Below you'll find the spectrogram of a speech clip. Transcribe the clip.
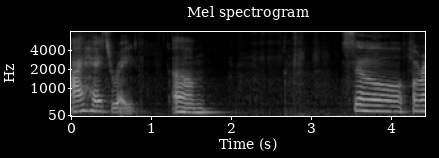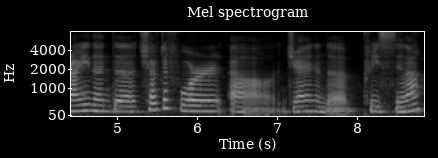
I has read. Um so alright and uh, chapter four uh Jen and uh, Priscilla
